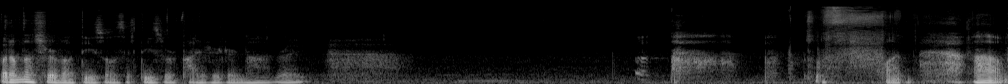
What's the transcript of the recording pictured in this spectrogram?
but i'm not sure about these ones if these were pirated or not right fun. Um,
